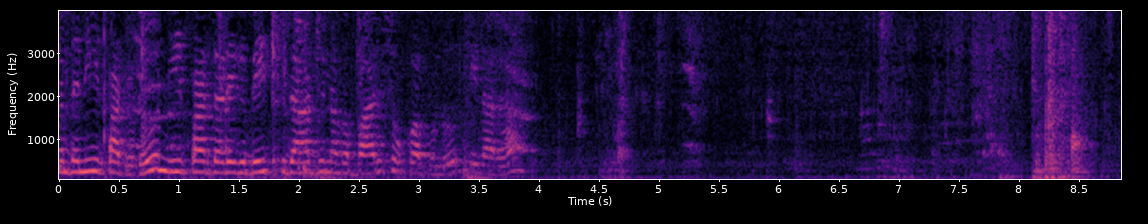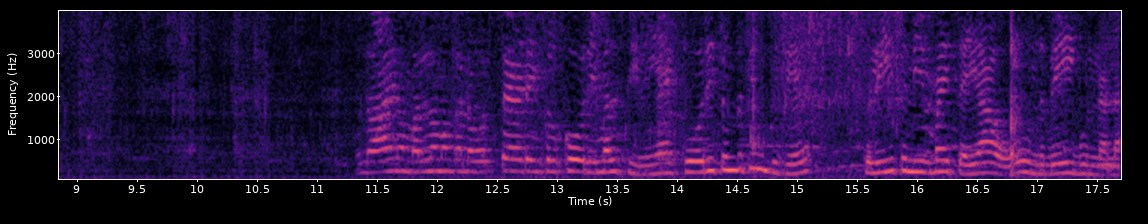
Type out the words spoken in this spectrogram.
కొంత ನೀರು పాడు ನೀರು పాడతాడే బెయిచ్కి దార్జునగా ಬಾರಿ సొక్కు అప్పుడు ತಿನ್ನಾರ ನಾಯನ ಮಲ್ಲ ಮಗನ ಒತ್ತಾಡ ಇಂಕಲ್ ಕೋರಿ ಮಲ್ತೀನಿ ಕೋರಿ ತುಂಡು ತಿಂತಿಗೆ ತಲೆ ಈತ ನೀರು ಮೈತ ಯಾವ ಒಂದು ಬೇಯಿ ಬುಣ್ಣನ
